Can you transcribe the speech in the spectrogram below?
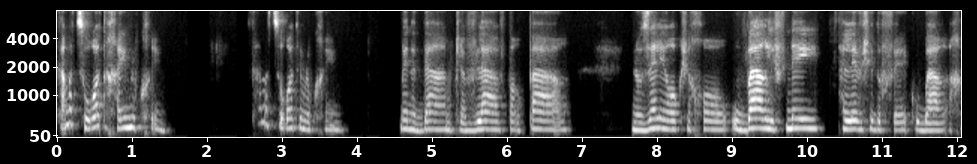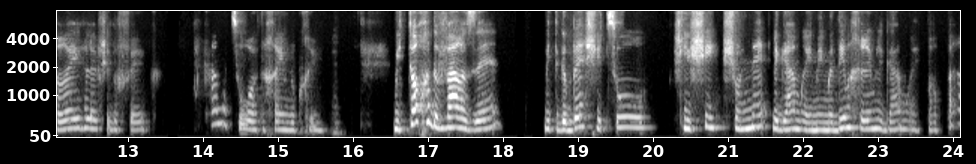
כמה צורות החיים לוקחים. כמה צורות הם לוקחים. בן אדם, כלבלב, פרפר, נוזל ירוק שחור, עובר לפני הלב שדופק, עובר אחרי הלב שדופק. כמה צורות החיים לוקחים. מתוך הדבר הזה מתגבש יצור שלישי, שונה לגמרי, עם מימדים אחרים לגמרי, פרפר.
